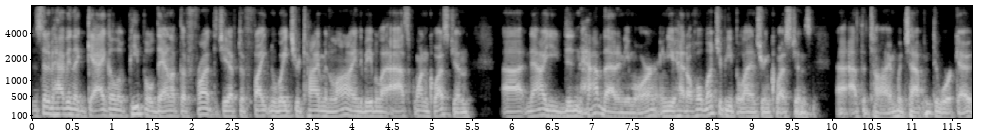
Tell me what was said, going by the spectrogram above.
instead of having the gaggle of people down at the front that you have to fight and wait your time in line to be able to ask one question uh, now you didn't have that anymore and you had a whole bunch of people answering questions uh, at the time which happened to work out.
